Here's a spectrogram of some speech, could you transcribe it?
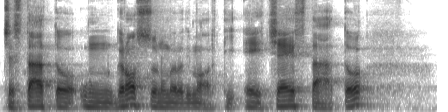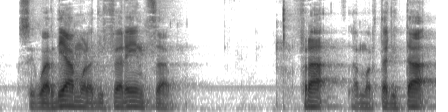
c'è stato un grosso numero di morti e c'è stato, se guardiamo la differenza fra la mortalità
